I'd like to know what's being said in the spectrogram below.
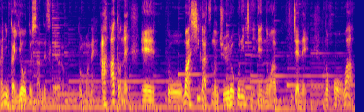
何か言おうとしたんですけれどもね。あ、あとね、えー、っと、まあ、4月の16日にね、ノアジェネの方は、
